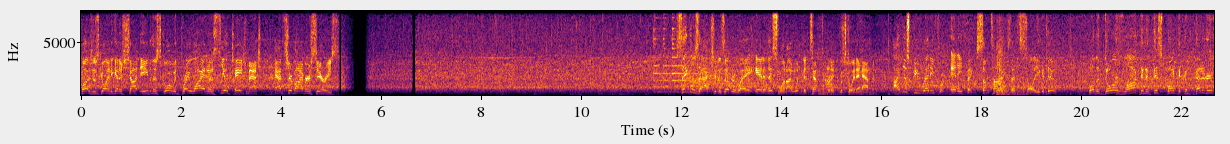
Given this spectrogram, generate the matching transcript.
Buzz is going to get a shot to even the score with Bray Wyatt in a steel cage match at Survivor Series. Singles action is underway, and in this one, I wouldn't attempt to predict what's going to happen. I'd just be ready for anything. Sometimes that's all you can do. Well, the door's locked, and at this point, the competitors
